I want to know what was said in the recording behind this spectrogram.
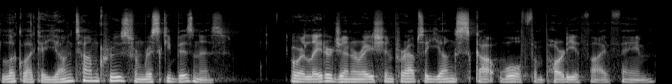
Look like a young Tom Cruise from Risky Business, or a later generation, perhaps a young Scott Wolf from Party of Five fame.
